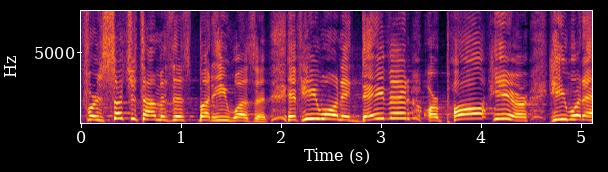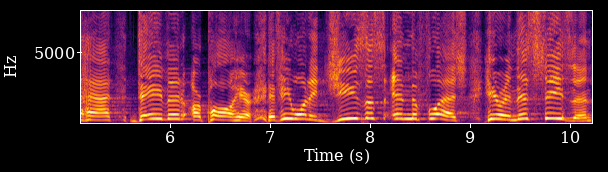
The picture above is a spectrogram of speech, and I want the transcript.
for such a time as this, but he wasn't. If he wanted David or Paul here, he would have had David or Paul here. If he wanted Jesus in the flesh here in this season,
